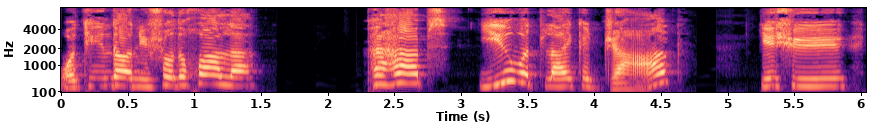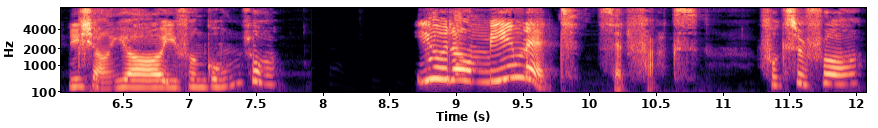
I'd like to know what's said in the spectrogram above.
我听到你说的话了。Perhaps you would like a job。也许你想要一份工作。You don't mean it," said Fox. 福克斯说：“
